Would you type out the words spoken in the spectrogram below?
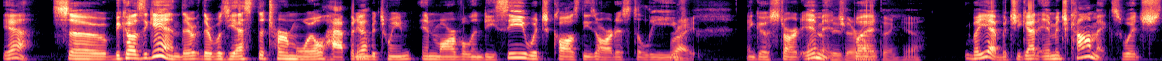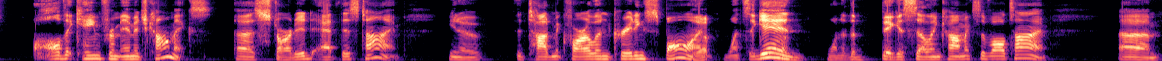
yeah so because again there there was yes the turmoil happening yeah. between in marvel and dc which caused these artists to leave right. and go start image but thing, yeah but yeah but you got image comics which all that came from image comics uh, started at this time you know todd mcfarlane creating spawn yep. once again yep one of the biggest selling comics of all time. Um,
